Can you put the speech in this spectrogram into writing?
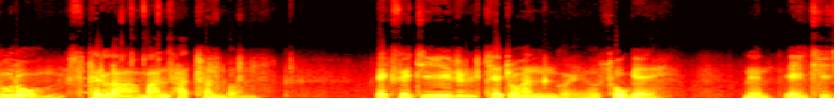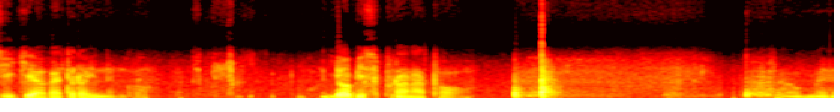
주로 스텔라 14,000번 XG를 개조한 거예요. 속에는 HG 기아가 들어있는 거. 여비 스프 하나 더. 다음에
